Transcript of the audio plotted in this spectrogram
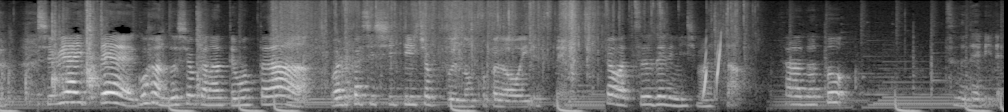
渋谷行ってご飯どうしようかなって思ったらわりかしシティショップのことが多いですね。今日は2デリにしました。サラダと2デリで。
